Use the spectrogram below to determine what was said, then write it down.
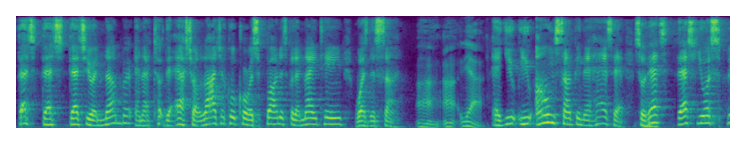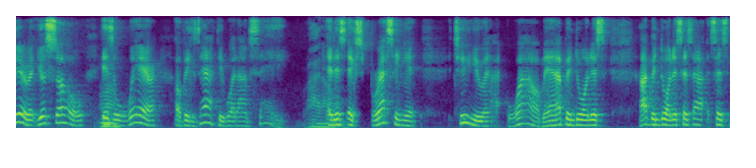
that's that's that's your number, and I took the astrological correspondence for the 19 was the sun. uh, uh, yeah, and you you own something that has that. So that's that's your spirit, your soul is aware of exactly what I'm saying, right on. and it's expressing it to you. And I, wow, man, I've been doing this. I've been doing this since I, since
